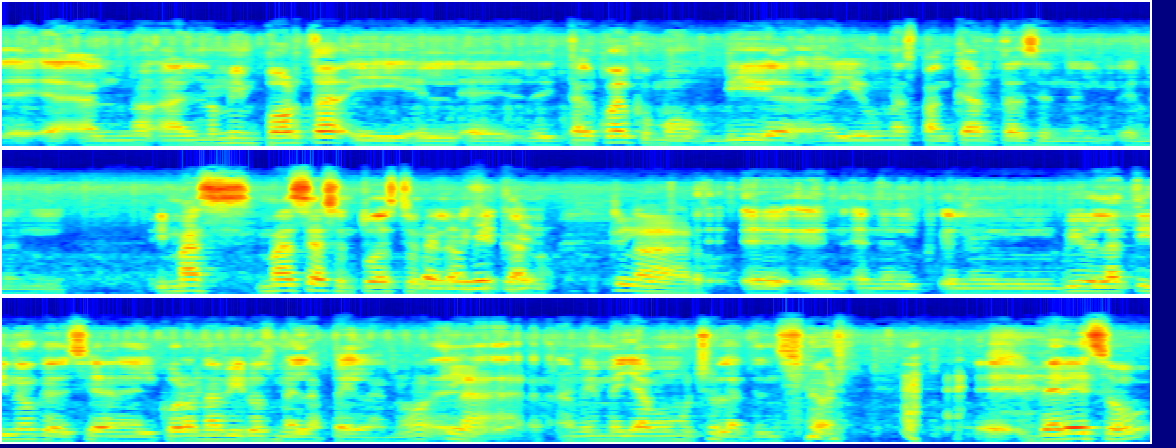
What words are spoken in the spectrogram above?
Eh, al, no, al no me importa y el, el- y tal cual como vi ahí unas pancartas en el, en el y más más se acentuó esto en el mi- mexicano Claro. eh, en, en el, en el Vive Latino que decían el coronavirus me la pela no Eh, Claro. a mí me llamó mucho la atención eh, ver eso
